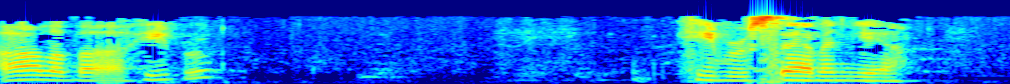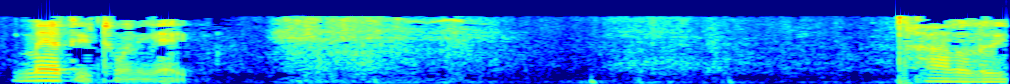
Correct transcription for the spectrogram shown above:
all of uh, Hebrew? Hebrew 7, yeah. Matthew 28. Hallelujah.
